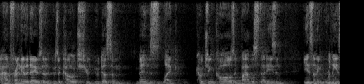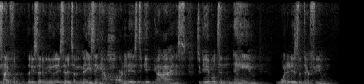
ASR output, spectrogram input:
I had a friend the other day who's a, who's a coach who, who does some men's like coaching calls and Bible studies. And he has something really insightful that he said to me the other day. He said, It's amazing how hard it is to get guys to be able to name what it is that they're feeling.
